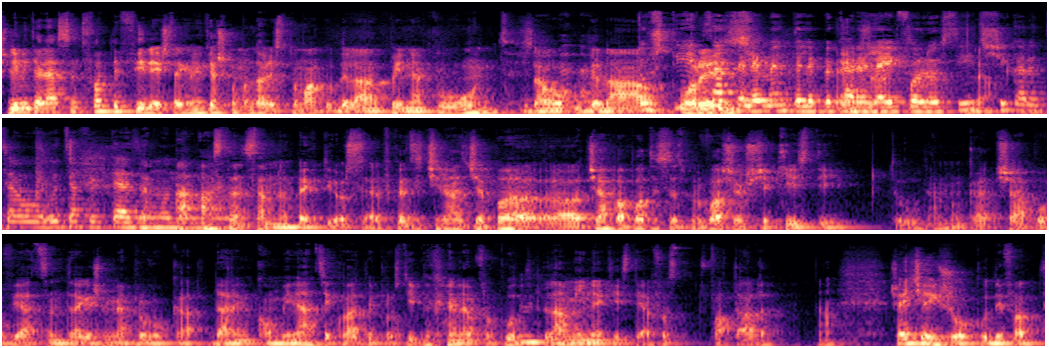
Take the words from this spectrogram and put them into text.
Și limitele astea sunt foarte firești, adică nu e ca și cum îmi stomacul de la pâinea cu unt sau da, da, da. de la Tu știi orez. exact elementele pe care exact. le-ai folosit da. și care ți-au, îți afectează da, modul A, Asta înseamnă back to yourself. Că zice cineva, zice, bă, uh, ceapa poate să-ți provoace nu știu ce chestii. Tu am mâncat ceapă o viață întreagă și nu mi-a provocat. Dar în combinație cu alte prostii pe care le-am făcut, mm-hmm. la mine chestia a fost fatală. Da? Și aici e jocul, de fapt,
